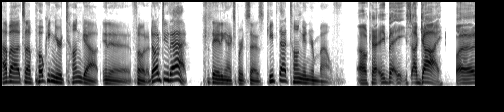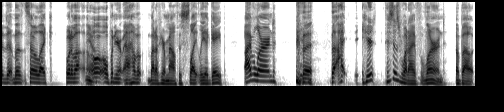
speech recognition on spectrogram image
How about uh, poking your tongue out in a photo? Don't do that. The dating expert says keep that tongue in your mouth. Okay, but he's a guy. Uh, but so like, what about Yeah. o- open your? How about if your mouth is slightly agape? I've learned the the I, here. This is what I've learned about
